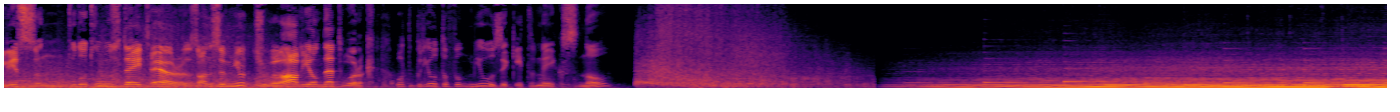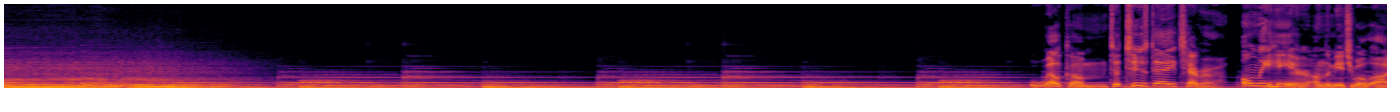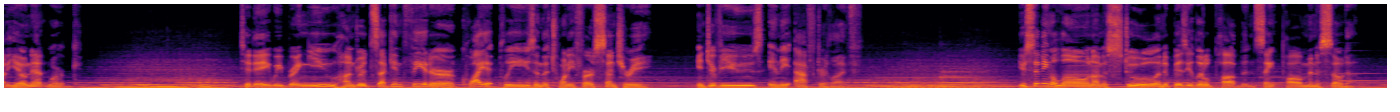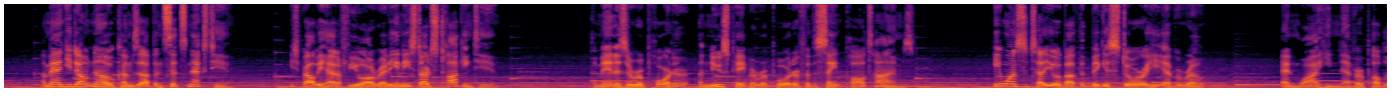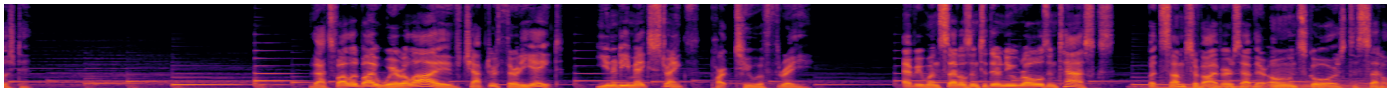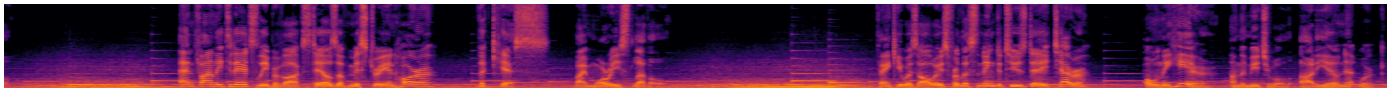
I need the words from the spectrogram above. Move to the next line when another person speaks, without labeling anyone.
Listen to the Tuesday Terrors on the Mutual Audio Network. What beautiful music it makes, no?
Welcome to Tuesday Terror, only here on the Mutual Audio Network. Today we bring you 100 Second Theater, Quiet Please in the 21st Century, Interviews in the Afterlife. You're sitting alone on a stool in a busy little pub in St. Paul, Minnesota. A man you don't know comes up and sits next to you. He's probably had a few already and he starts talking to you. The man is a reporter, a newspaper reporter for the St. Paul Times. He wants to tell you about the biggest story he ever wrote and why he never published it. That's followed by We're Alive, Chapter 38 Unity Makes Strength, Part 2 of 3. Everyone settles into their new roles and tasks, but some survivors have their own scores to settle. And finally, today it's LibriVox Tales of Mystery and Horror The Kiss by Maurice Level. Thank you as always for listening to Tuesday Terror, only here on the Mutual Audio Network.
